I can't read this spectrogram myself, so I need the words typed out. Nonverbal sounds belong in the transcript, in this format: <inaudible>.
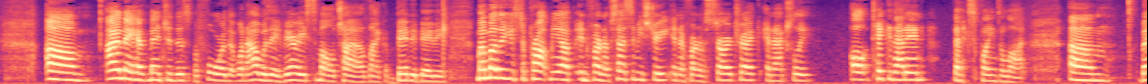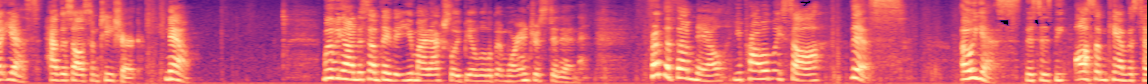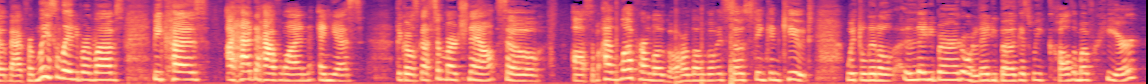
Um, I may have mentioned this before that when I was a very small child, like a baby baby, my mother used to prop me up in front of Sesame Street and in front of Star Trek and actually all taking that in, that <laughs> explains a lot. Um, but yes, have this awesome t-shirt. Now, moving on to something that you might actually be a little bit more interested in. From the thumbnail, you probably saw this. Oh yes, this is the awesome canvas tote bag from Lisa Ladybird Loves because I had to have one and yes, the girls got some merch now, so awesome. I love her logo. Her logo is so stinking cute with the little ladybird or ladybug as we call them over here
